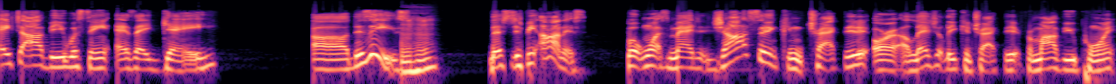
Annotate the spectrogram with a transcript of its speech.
HIV was seen as a gay uh, disease. Mm-hmm. Let's just be honest. But once Magic Johnson contracted it, or allegedly contracted it, from my viewpoint,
